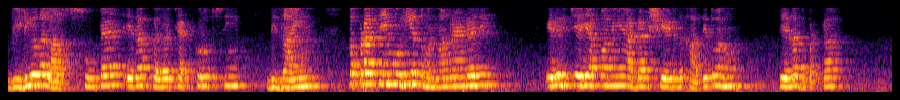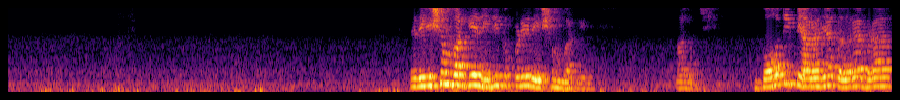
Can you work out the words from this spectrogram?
ਵੀਡੀਓ ਦਾ ਲਾਸਟ ਸੂਟ ਹੈ। ਇਹਦਾ ਕਲਰ ਚੈੱਕ ਕਰੋ ਤੁਸੀਂ। ਡਿਜ਼ਾਈਨ ਕੱਪੜਾ ਸੇਮ ਉਹੀ ਹੈ, ਤਮੰਨਾ ਬ੍ਰਾਂਡ ਹੈ ਜੀ। ਇਹਦੇ ਵਿੱਚ ਇਹ ਆਪਾਂ ਨੇ ਅੱਡ ਅੱਡ ਸ਼ੇਡ ਦਿਖਾਤੇ ਤੁਹਾਨੂੰ ਤੇ ਇਹਦਾ ਦੁਪੱਟਾ। ਰੇਸ਼ਮ ਵਰਗੇ ਨੇ ਜੀ, ਕੱਪੜੇ ਰੇਸ਼ਮ ਵਰਗੇ। ਆ ਲਓ ਜੀ। ਬਹੁਤ ਹੀ ਪਿਆਰਾ ਜਿਹਾ ਕਲਰ ਹੈ, ਬੜਾ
